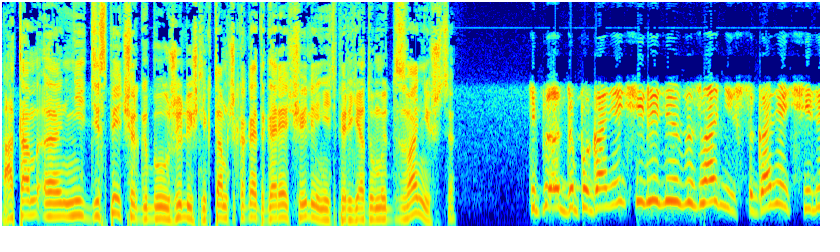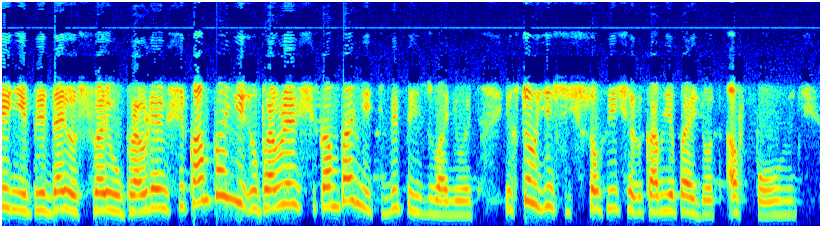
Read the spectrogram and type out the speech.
А там э, не диспетчер ГБУ жилищник, там же какая-то горячая линия. Теперь, я думаю, дозвонишься. Ты, п- да по горячей линии дозвонишься. Горячая линия передает свою управляющую компанию, и управляющая компания тебе перезванивает. И кто в 10 часов вечера ко мне пойдет, а в полночь?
